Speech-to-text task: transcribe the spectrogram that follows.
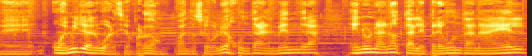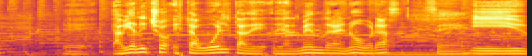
eh, o Emilio del Huercio, perdón, cuando se volvió a juntar Almendra, en una nota le preguntan a él, eh, habían hecho esta vuelta de, Almendra en obras y,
